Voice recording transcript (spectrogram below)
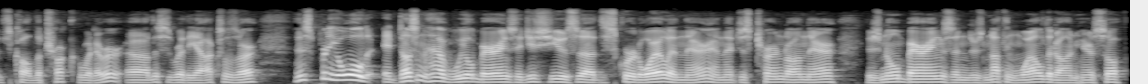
it's called the truck or whatever. Uh, this is where the axles are. This is pretty old. It doesn't have wheel bearings. They just use uh, the squirt oil in there and it just turned on there. There's no bearings and there's nothing welded on here. So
